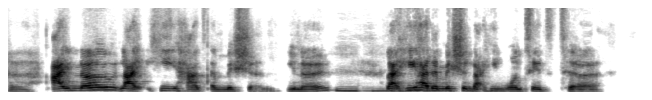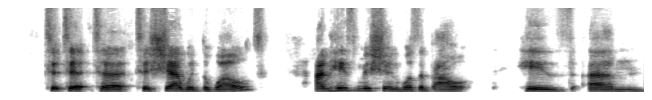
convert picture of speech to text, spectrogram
I know like he had a mission, you know, Mm. like he had a mission that he wanted to to to to to share with the world and his mission was about his um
